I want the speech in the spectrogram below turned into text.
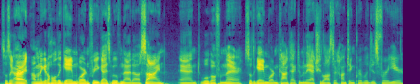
So I was like, all right, I'm gonna get a hold of game warden for you guys moving that uh, sign, and we'll go from there. So the game warden contacted him, and they actually lost their hunting privileges for a year.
